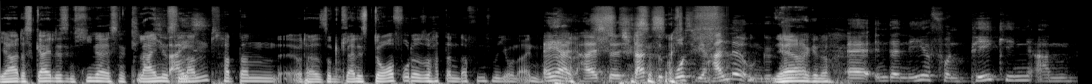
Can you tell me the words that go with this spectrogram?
Ja, das Geile ist, in China ist ein kleines. Land, hat dann, oder so ein kleines Dorf oder so, hat dann da 5 Millionen Einwohner. Ja, ja, halt eine Stadt so groß wie Halle ungefähr. Ja, genau. Äh, in der Nähe von Peking am,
